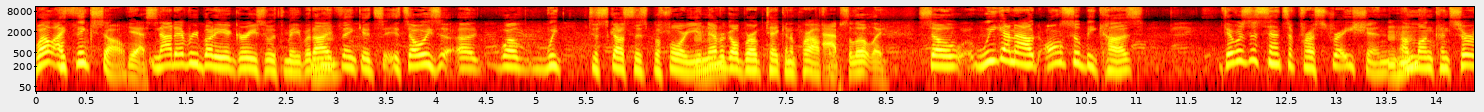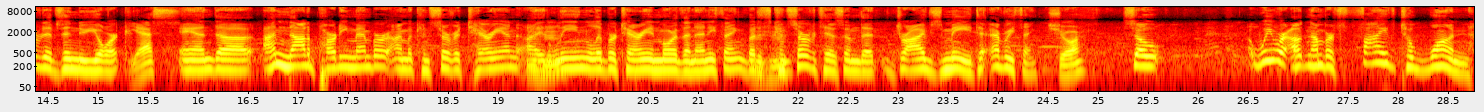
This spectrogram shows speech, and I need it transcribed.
Well, I think so. Yes. Mm-hmm. Not everybody agrees with me, but I think it's it's always uh, well. We discussed this before. You never go broke taking a profit. Mm-hmm. Absolutely. So we got out also because there was a sense of frustration among conservatives in New York. Mm-hmm. Yes. And uh, I'm not a party member. I'm a conservatarian. I Mm-hmm. lean libertarian more than anything, but it's conservatism that drives me to everything. Sure. So we were outnumbered five to one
